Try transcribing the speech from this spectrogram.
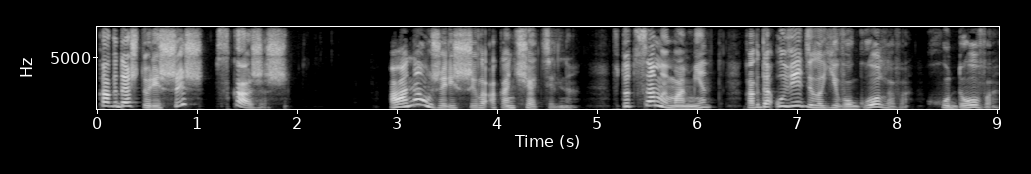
Когда что решишь, скажешь». А она уже решила окончательно. В тот самый момент, когда увидела его голову, худого,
